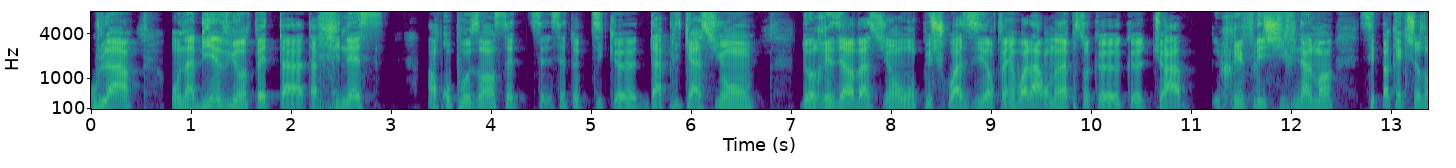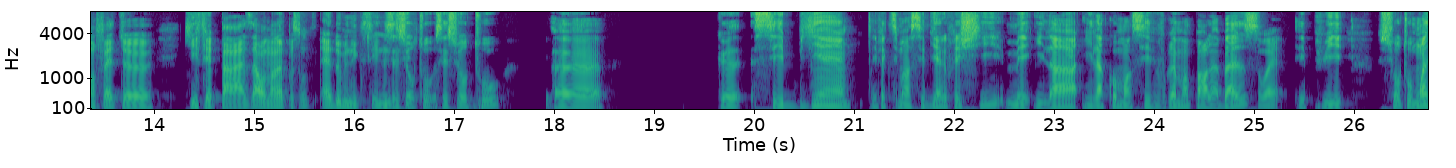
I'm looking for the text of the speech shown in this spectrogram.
où là, on a bien vu en fait ta finesse en proposant cette, cette optique euh, d'application, de réservation où on peut choisir. Enfin, voilà, on a l'impression que, que tu as réfléchi finalement. C'est pas quelque chose en fait euh, qui est fait par hasard. On a l'impression hein, Dominique, c'est C'est surtout, c'est surtout euh, que c'est bien, effectivement, c'est bien réfléchi, mais il a, il a commencé vraiment par la base. Ouais. Et puis, surtout, moi,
